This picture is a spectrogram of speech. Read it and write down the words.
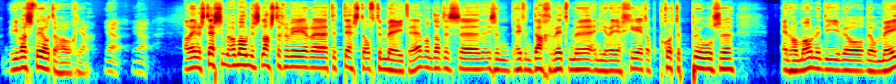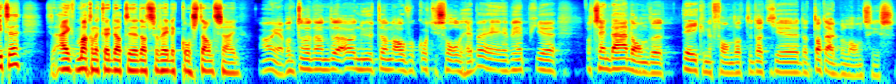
Die was veel te hoog, ja. Ja, ja. Alleen het stresshormoon is lastiger weer te testen of te meten. Hè? Want dat is, is een, heeft een dagritme en die reageert op korte pulsen en hormonen die je wil, wil meten. Het is eigenlijk makkelijker dat, uh, dat ze redelijk constant zijn. Oh ja, want dan, oh, nu het dan over cortisol hebben, heb, heb je, wat zijn daar dan de tekenen van dat dat, je, dat, dat uit balans is?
